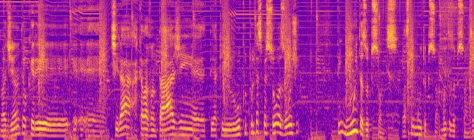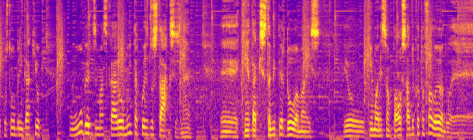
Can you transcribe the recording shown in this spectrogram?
Não adianta eu querer é, é, é, tirar aquela vantagem, é, ter aquele lucro, porque as pessoas hoje têm muitas opções. Elas têm muita opção, muitas opções. Eu costumo brincar que o, o Uber desmascarou muita coisa dos táxis, né? É, quem é taxista me perdoa, mas eu, quem mora em São Paulo sabe o que eu tô falando. É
